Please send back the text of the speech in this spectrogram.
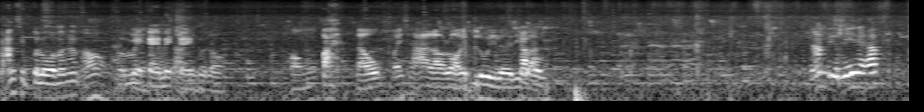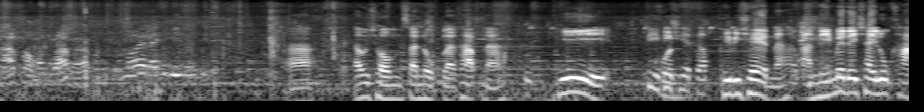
สามสิบกิโลมั้งครับ อ๋อไม่ไกลไม่ไกล สาสิบโลของไปเราไม่ช้าเราลอยลุยเลยดีครับกว่าผมน้ำดื่มนี้นะครับ ครับขอบคุณครับร้อยอะไรก็มีอ่าท่านผู้ชมสนุกแล้วครับนะ พี่พี่คนพิเชษครับ พี่พิเชษนะ อันนี้ไม่ได้ใช่ลูกค้า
